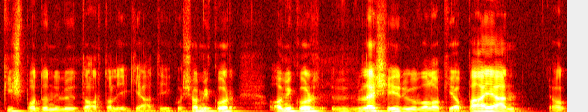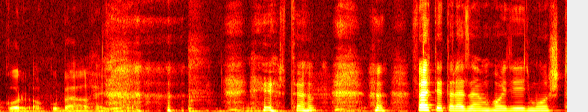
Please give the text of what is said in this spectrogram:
kispadon ülő tartalékjátékos. Amikor, amikor lesérül valaki a pályán, akkor, akkor beáll helyére. Értem. Feltételezem, hogy így most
